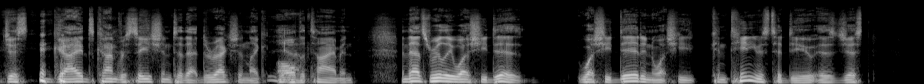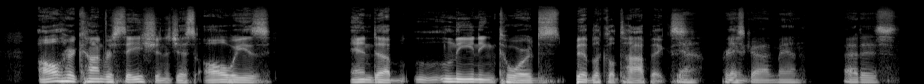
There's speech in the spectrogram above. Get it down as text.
just guides conversation to that direction like Yeah. all the time, and and that's really what she did. What she did and what she continues to do is just all her conversations just always end up leaning towards biblical topics. Yeah. Praise And- God, man. That is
